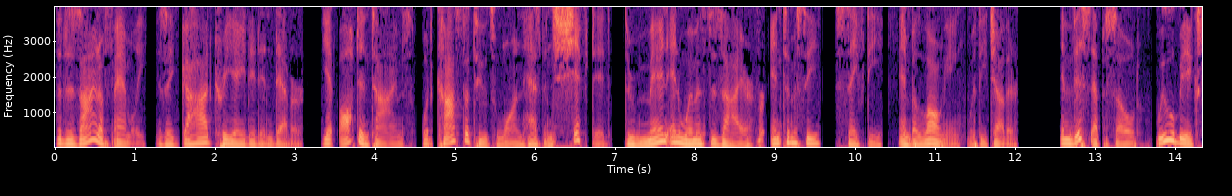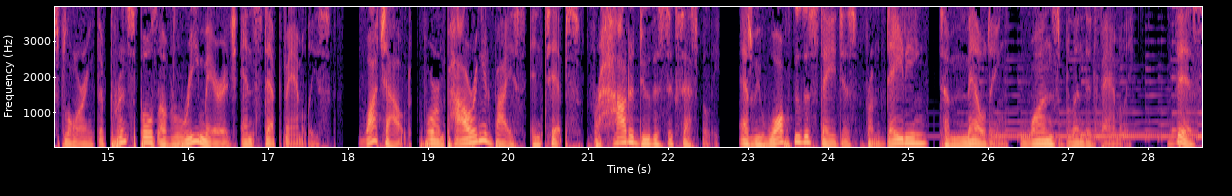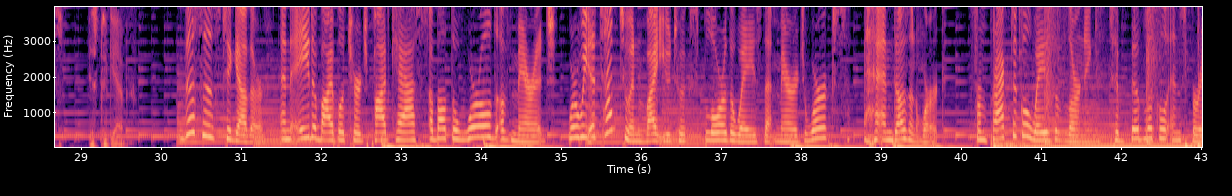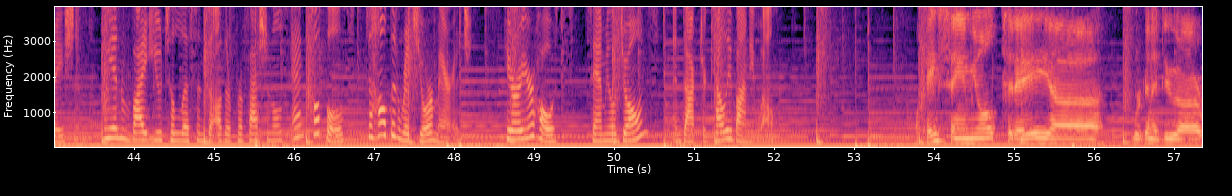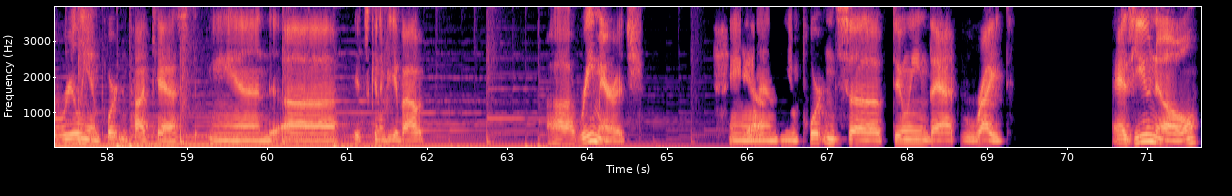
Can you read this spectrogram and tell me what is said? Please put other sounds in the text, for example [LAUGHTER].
The design of family is a God created endeavor, yet oftentimes what constitutes one has been shifted through men and women's desire for intimacy, safety, and belonging with each other. In this episode, we will be exploring the principles of remarriage and step families. Watch out for empowering advice and tips for how to do this successfully as we walk through the stages from dating to melding one's blended family. This is Together. This is Together, an Ada Bible Church podcast about the world of marriage, where we attempt to invite you to explore the ways that marriage works [LAUGHS] and doesn't work. From practical ways of learning to biblical inspiration, we invite you to listen to other professionals and couples to help enrich your marriage. Here are your hosts, Samuel Jones and Dr. Kelly Bonnywell. Okay, Samuel, today uh we're going to do a really important podcast, and uh, it's going to be about uh, remarriage and yeah. the importance of doing that right. As you know,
